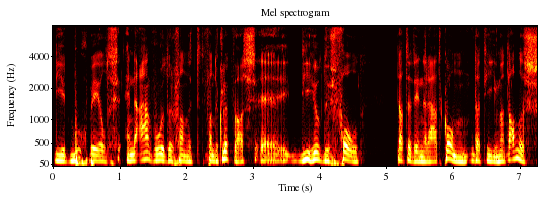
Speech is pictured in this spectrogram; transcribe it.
die het boegbeeld en de aanvoerder van, het, van de club was, uh, die hield dus vol dat het inderdaad kon. Dat hij iemand anders,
